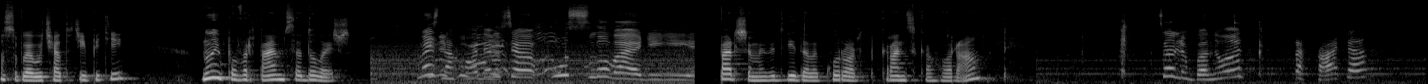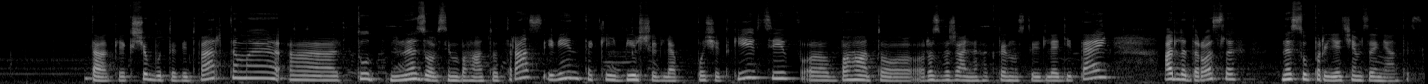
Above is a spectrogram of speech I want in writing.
особливо чату GPT. Ну і повертаємося до лиж. Ми знаходимося у Словенії. Перше ми відвідали курорт Кранська гора. Це Любанос, це Катя. Так, якщо бути відвертими, е, тут не зовсім багато трас, і він такий більше для початківців, е, багато розважальних активностей для дітей, а для дорослих не супер є чим зайнятися.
